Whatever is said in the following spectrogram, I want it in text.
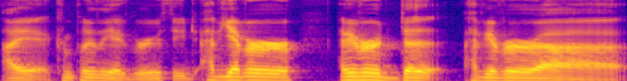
I completely agree with you. Have you ever have you ever have you ever uh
